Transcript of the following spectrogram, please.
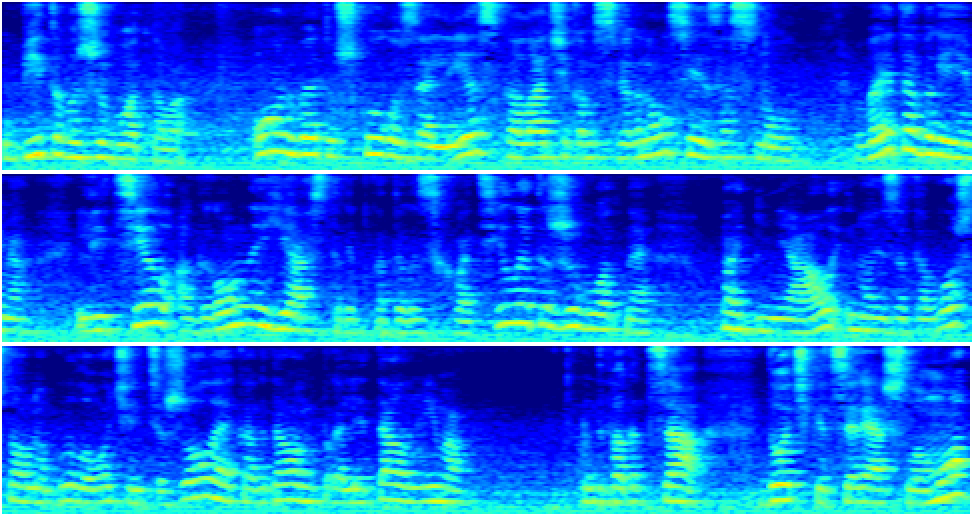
убитого животного. Он в эту шкуру залез, калачиком свернулся и заснул. В это время летел огромный ястреб, который схватил это животное, поднял, но из-за того, что оно было очень тяжелое, когда он пролетал мимо дворца дочки царя Шломо,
